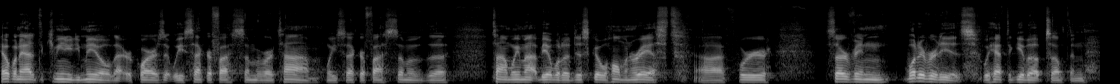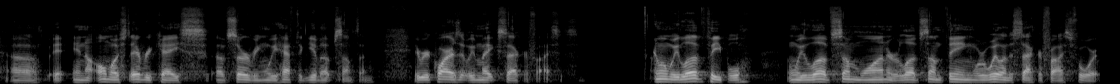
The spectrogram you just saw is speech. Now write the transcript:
helping out at the community meal, that requires that we sacrifice some of our time. We sacrifice some of the time we might be able to just go home and rest. Uh, if we're serving whatever it is we have to give up something uh, in almost every case of serving we have to give up something it requires that we make sacrifices and when we love people when we love someone or love something we're willing to sacrifice for it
